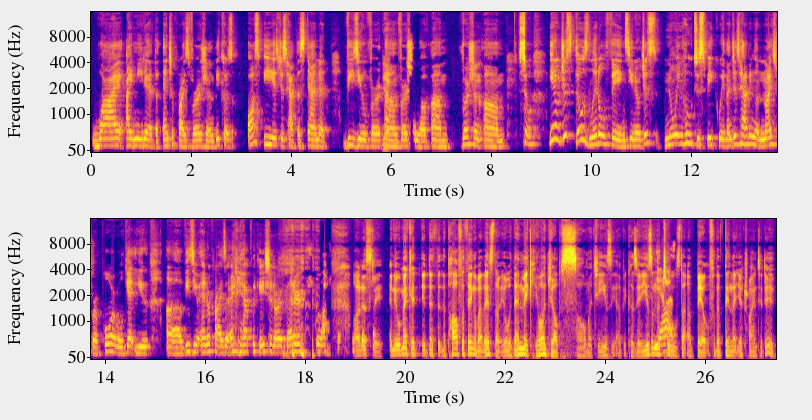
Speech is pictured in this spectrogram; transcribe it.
why I needed the enterprise version because us BAs just had the standard Visio ver- yeah. uh, version of um, version. Um, so, you know, just those little things, you know, just knowing who to speak with and just having a nice rapport will get you uh, Visio Enterprise or any application or a better Honestly. And it will make it, it the, the, powerful thing about this, though, it will then make your job so much easier because you're using the yes. tools that are built for the thing that you're trying to do.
